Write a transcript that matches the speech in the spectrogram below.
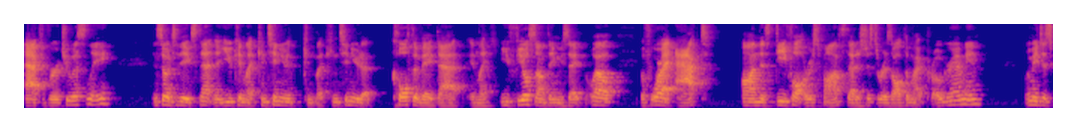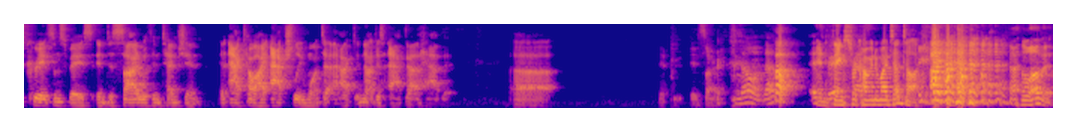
act virtuously. And so to the extent that you can like continue can like continue to cultivate that and like you feel something you say well before i act on this default response that is just a result of my programming let me just create some space and decide with intention and act how i actually want to act and not just act out of habit. Uh sorry No, that's and thanks for coming to my TED Talk. I love it.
